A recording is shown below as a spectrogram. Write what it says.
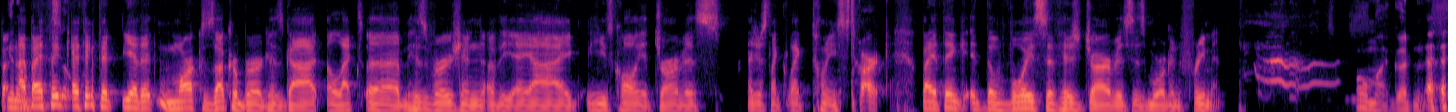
But, you know, but I think so, I think that yeah that Mark Zuckerberg has got elect uh, his version of the AI. He's calling it Jarvis I just like like Tony Stark, but I think it, the voice of his Jarvis is Morgan Freeman. Oh my goodness.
